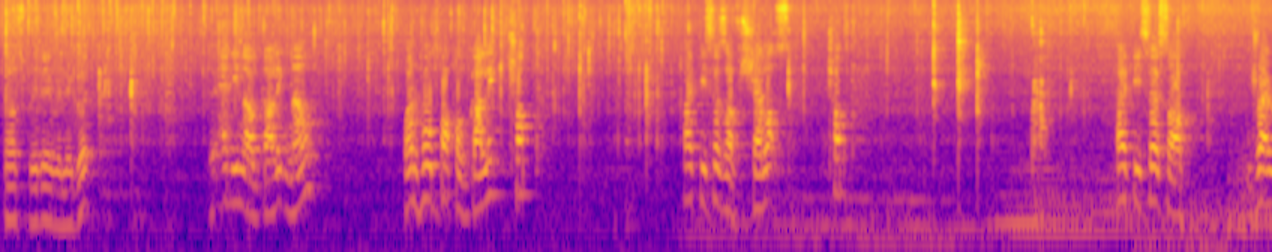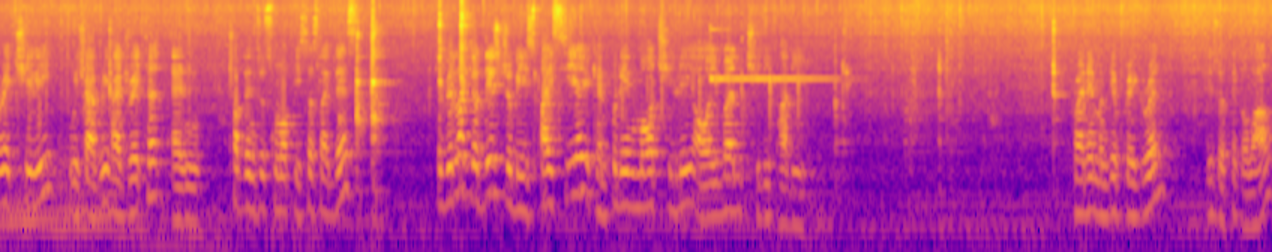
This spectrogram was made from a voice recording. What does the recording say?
Smells really really good. We add in our garlic now. One whole pop of garlic chopped. Five pieces of shallots chopped. Five pieces of dry red chili which I've rehydrated and chopped into small pieces like this. If you like your dish to be spicier, you can put in more chili or even chili padi. Fry them until fragrant. This will take a while.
